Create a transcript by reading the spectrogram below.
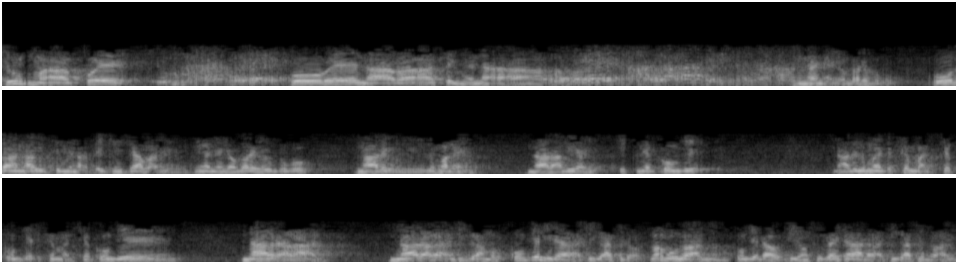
ရှုမှခွဲကိုယ်ပဲနာပါစိတ်မနာဒီငါညာရောက်တဲ့ပုဂ္ဂိုလ်ကိုယ်သာနာပြီးစိတ်မနာသိချင်ရှားပါတယ်ဒီငါညာရောက်တဲ့ပုဂ္ဂိုလ်နာတယ်လို့မှတ်လိုက်နာရာလေးရစိတ်နဲ့ကုန်းပြနားလေးမှတစ်ချက်မှတစ်ချက်ကုန်းပြတစ်ချက်မှတစ်ချက်ကုန်းပြ နာရာကနာရာကအဓိကမဟုတ်ကုန်းပြနေတာကအဓိကဖြစ်တော့သွမ်းကုန်သွားပြီကုန်းပြတာကိုသိအောင်စုစိုက်ထားတာအဓိကဖြစ်သွားပြီ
